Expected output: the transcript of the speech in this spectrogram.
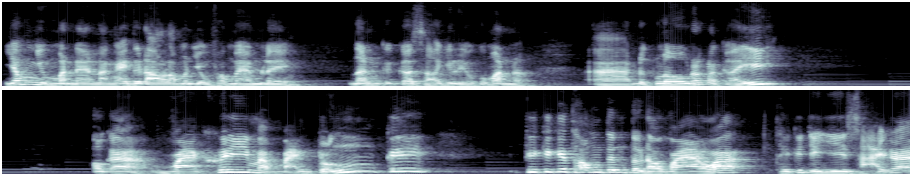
Giống như mình này là ngay từ đầu là mình dùng phần mềm liền. Nên cái cơ sở dữ liệu của mình à, được lưu rất là kỹ. Ok và khi mà bạn chuẩn cái cái cái cái thông tin từ đầu vào á thì cái chuyện gì xảy ra?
